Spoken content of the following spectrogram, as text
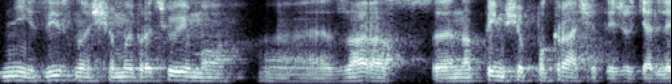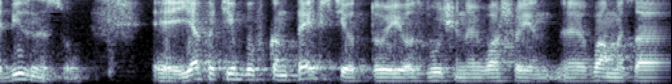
Ні, звісно, що ми працюємо е, зараз е, над тим, щоб покращити життя для бізнесу. Е, Я хотів би в контексті от тої озвученої вашої е, вами зараз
